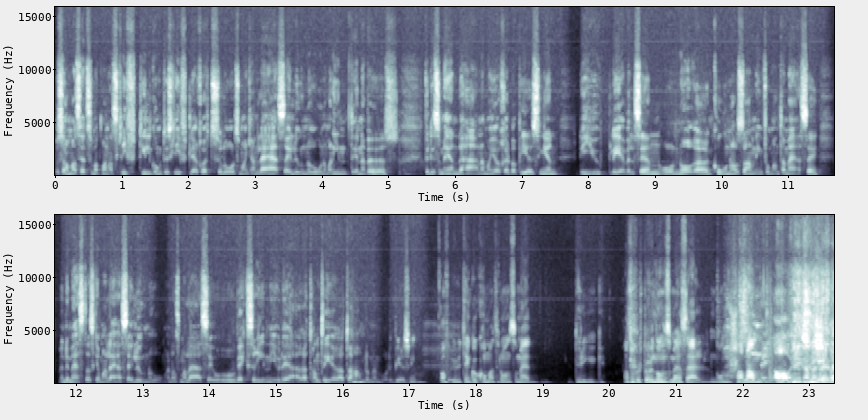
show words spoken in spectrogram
På samma sätt som att man har skrift, tillgång till skriftliga skötselråd som man kan läsa i lugn och ro när man inte är nervös. För det som händer här när man gör själva piercingen det är ju upplevelsen och några korn av sanning får man ta med sig. Men det mesta ska man läsa i lugn och ro medan man lär sig och växer in i hur det är att hantera, att ta hand om en body piercing. Ja, Tänk att komma till någon som är dryg. Alltså förstår du? Någon som är så här nonchalant. Ja, precis. Det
